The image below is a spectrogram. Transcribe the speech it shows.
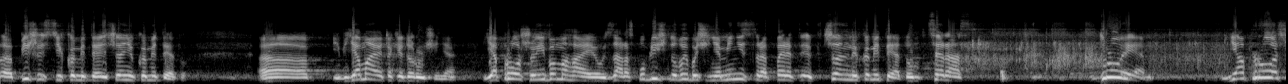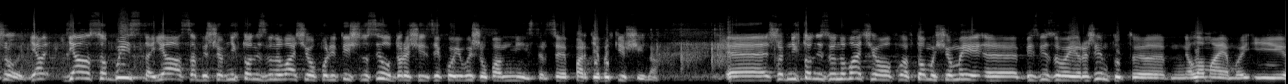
е, більшості комітет, членів комітету. Е, я маю таке доручення. Я прошу і вимагаю зараз публічно вибачення міністра перед е, членами комітету. Це раз. Друге, я прошу, я, я особисто, я особисто, щоб ніхто не звинувачував політичну силу, до речі, з якої вийшов пан міністр, це партія Батьківщина. Е, щоб ніхто не звинувачував в тому, що ми е, безвізовий режим тут е, ламаємо і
